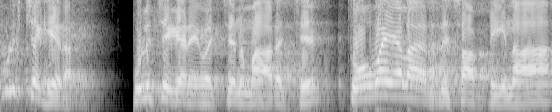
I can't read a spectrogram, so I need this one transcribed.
புளிச்சக்கீரை. புளிச்சக்கீரை வச்சு நம்ம அரைச்சு துவையலாக எடுத்து சாப்பிட்டீங்கன்னா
